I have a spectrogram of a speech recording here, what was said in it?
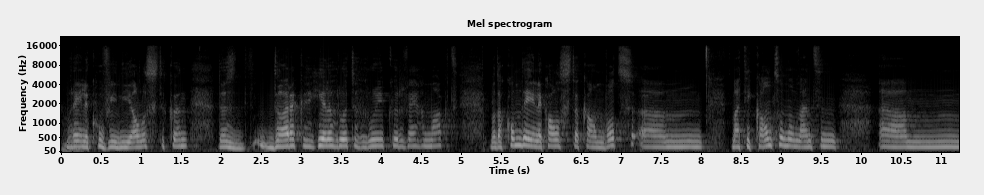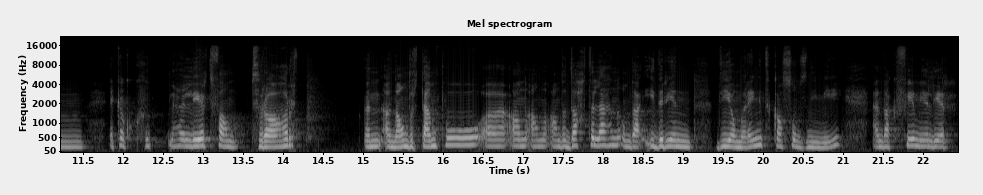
Maar eigenlijk hoef je niet alles te kunnen. Dus daar heb ik een hele grote groeicurve in gemaakt. Maar dat komt eigenlijk al een stuk aan bod. ehm, met die kantelmomenten. Ehm, ik heb ook ge- geleerd van trager een, een ander tempo eh, aan, aan, aan de dag te leggen, omdat iedereen die je omringt kan soms niet mee. En dat ik veel meer leer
